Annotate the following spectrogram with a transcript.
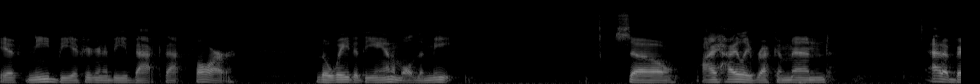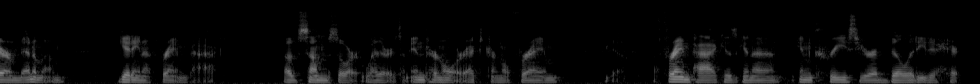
if need be, if you're going to be back that far, the weight of the animal, the meat. So I highly recommend, at a bare minimum, getting a frame pack of some sort, whether it's an internal or external frame. Yeah. A frame pack is going to increase your ability to ha-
